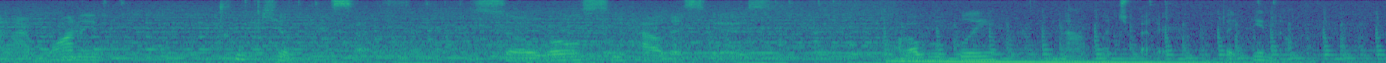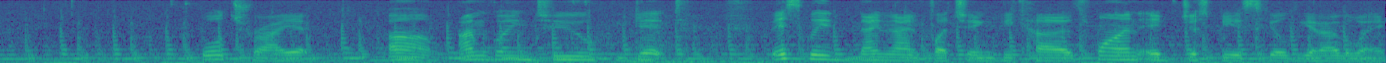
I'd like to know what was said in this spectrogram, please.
and I wanted to kill myself. So we'll see how this goes. probably not much better, but you know. We'll try it. Um, I'm going to get basically 99 fletching because one, it'd just be a skill to get out of the way,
